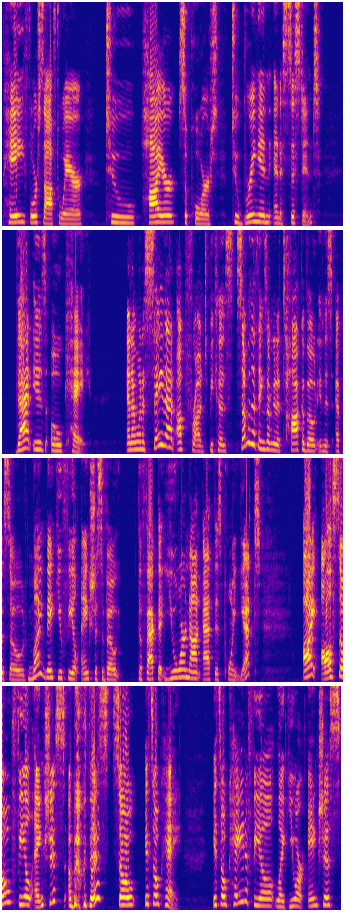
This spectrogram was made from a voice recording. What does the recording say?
pay for software, to hire support, to bring in an assistant, that is okay. And I want to say that up front because some of the things I'm going to talk about in this episode might make you feel anxious about the fact that you're not at this point yet. I also feel anxious about this, so it's okay. It's okay to feel like you are anxious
